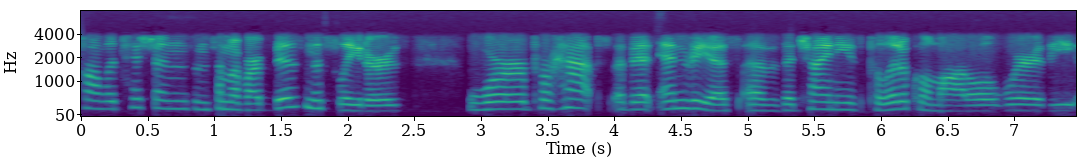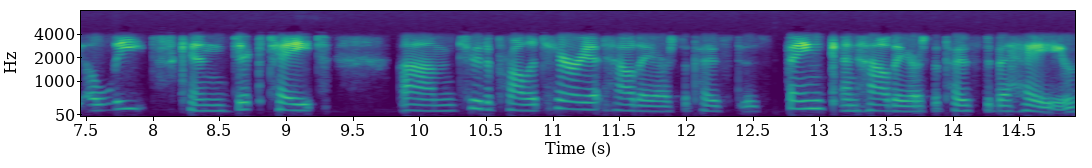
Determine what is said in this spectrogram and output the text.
politicians and some of our business leaders were perhaps a bit envious of the Chinese political model where the elites can dictate um, to the proletariat how they are supposed to think and how they are supposed to behave.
